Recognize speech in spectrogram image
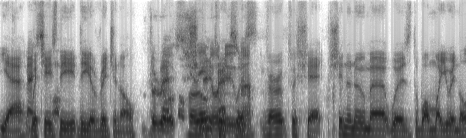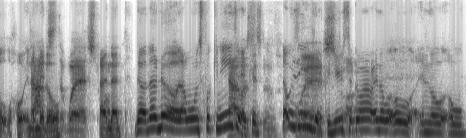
Yeah, Best which is one. the the original. Verrückt. best. Was Verrückt was shit. Shi No Numa was the one where you were in the little hut in That's the middle. the worst one. And then no, no, no, that one was fucking easy That was because that was easy because you used to go out in the little in the little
